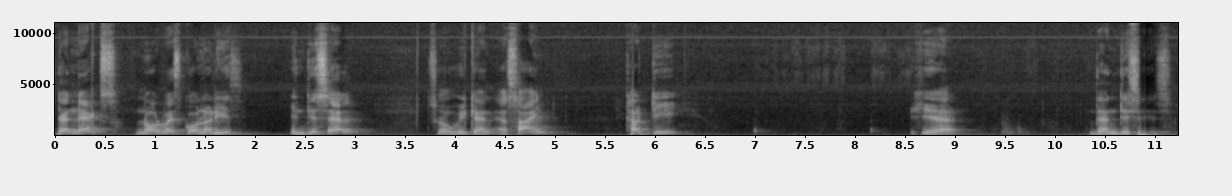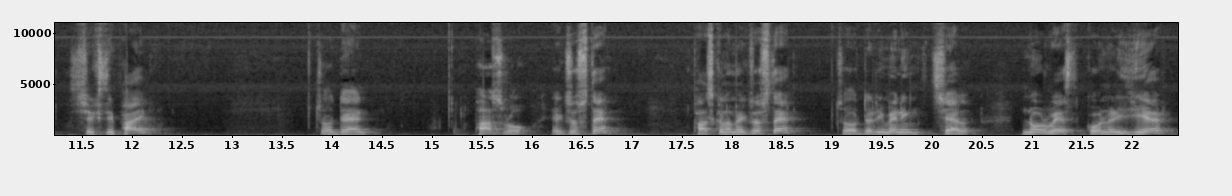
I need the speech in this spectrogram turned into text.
Then next, northwest corner is in this cell. So we can assign 30 here. Then this is 65. So then first row exhausted, first column exhausted. So the remaining cell northwest corner is here.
